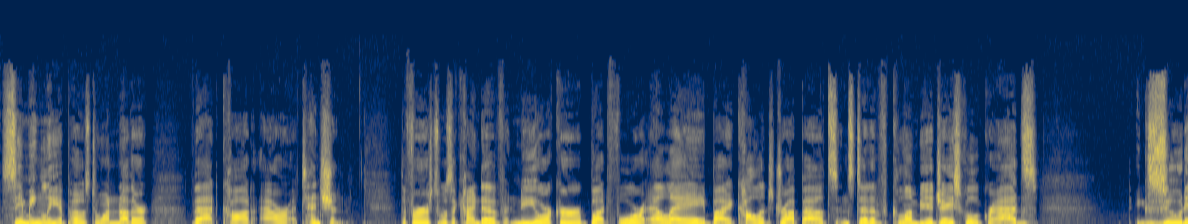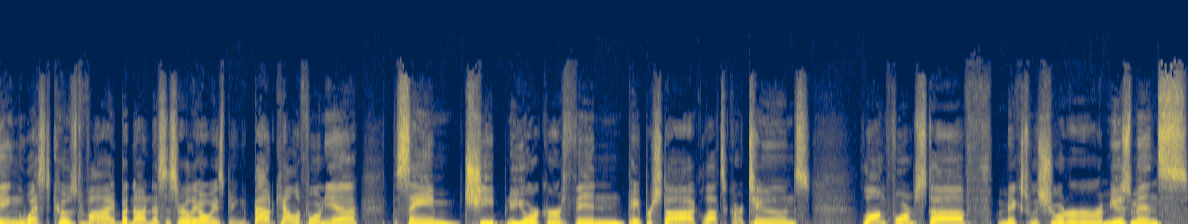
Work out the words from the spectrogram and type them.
seemingly opposed to one another, that caught our attention. The first was a kind of New Yorker, but for LA by college dropouts instead of Columbia J School grads, exuding West Coast vibe, but not necessarily always being about California. The same cheap New Yorker, thin paper stock, lots of cartoons, long form stuff mixed with shorter amusements,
